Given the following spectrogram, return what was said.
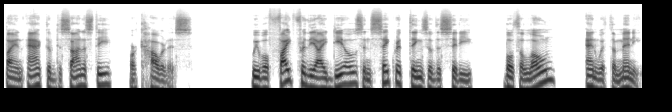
by an act of dishonesty or cowardice. We will fight for the ideals and sacred things of the city, both alone and with the many.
